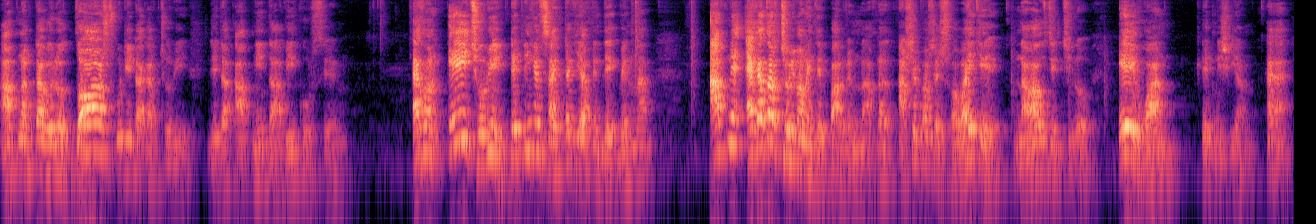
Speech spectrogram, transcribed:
আপনারটা হলো দশ কোটি টাকার ছবি, যেটা আপনি দাবি করছেন। এখন এই ছবির টেকনিক্যাল সাইডটা কি আপনি দেখবেন না? আপনি একাতার ছবি বানাইতে পারবেন না। আপনার আশেপাশে সবাইকে নেওয়া উচিত ছিল এ ওয়ান টেকনিশিয়ান হ্যাঁ?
